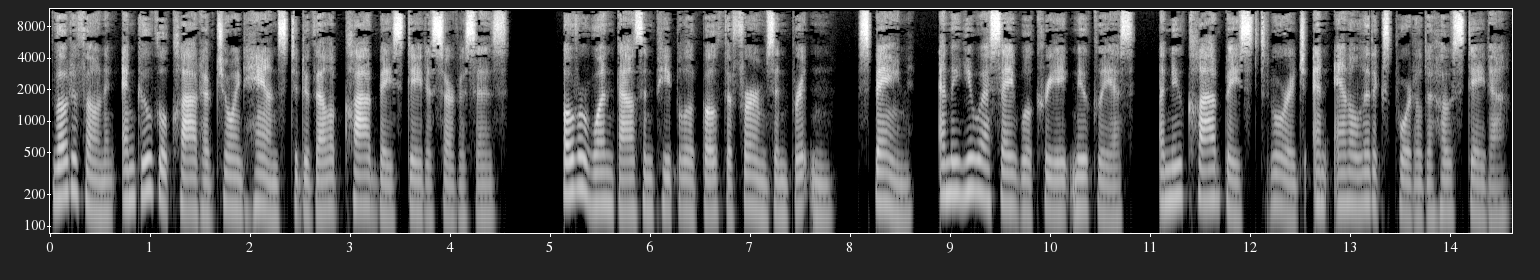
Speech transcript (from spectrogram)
Vodafone and Google Cloud have joined hands to develop cloud based data services. Over 1,000 people of both the firms in Britain, Spain, and the USA will create Nucleus, a new cloud based storage and analytics portal to host data.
